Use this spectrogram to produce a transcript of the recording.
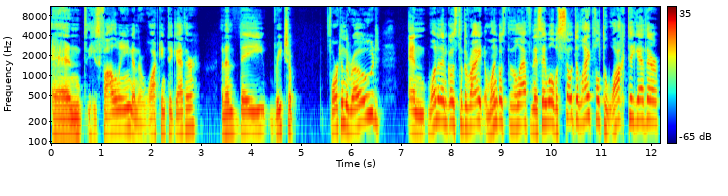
And he's following and they're walking together and then they reach a fork in the road and one of them goes to the right and one goes to the left and they say, well, it was so delightful to walk together.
